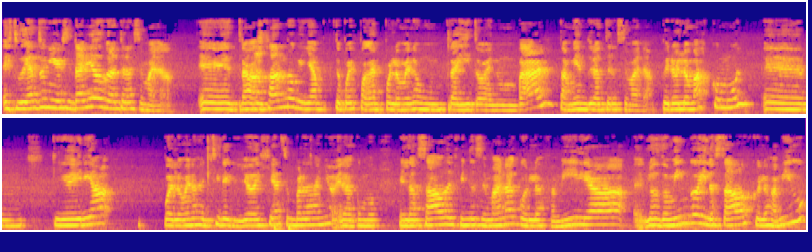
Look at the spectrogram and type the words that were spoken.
estudiante universitario durante la semana. Eh, trabajando, que ya te puedes pagar por lo menos un traguito en un bar, también durante la semana. Pero lo más común, eh, que yo diría, por lo menos en Chile que yo dejé hace un par de años, era como el asado de fin de semana con la familia, eh, los domingos y los sábados con los amigos.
